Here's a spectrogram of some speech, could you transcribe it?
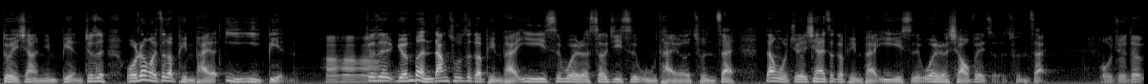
对象已经变了，就是我认为这个品牌的意义变了。就是原本当初这个品牌意义是为了设计师舞台而存在，但我觉得现在这个品牌意义是为了消费者而存在。我觉得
